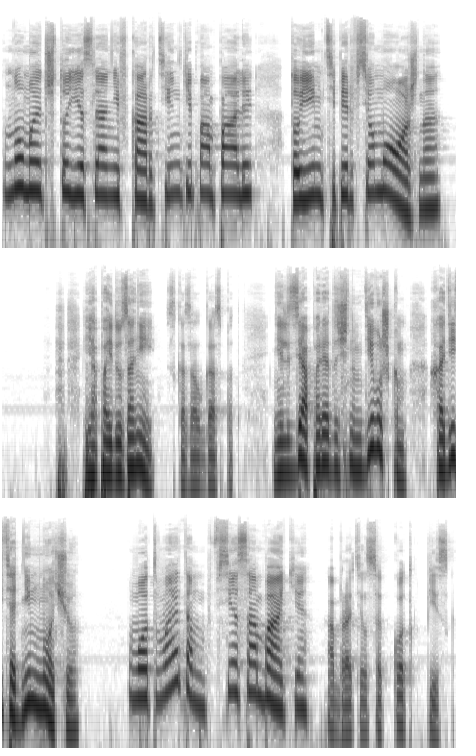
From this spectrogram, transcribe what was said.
Думает, что если они в картинки попали, то им теперь все можно». «Я пойду за ней», — сказал Гаспод. «Нельзя порядочным девушкам ходить одним ночью». «Вот в этом все собаки», — обратился кот к Писк.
